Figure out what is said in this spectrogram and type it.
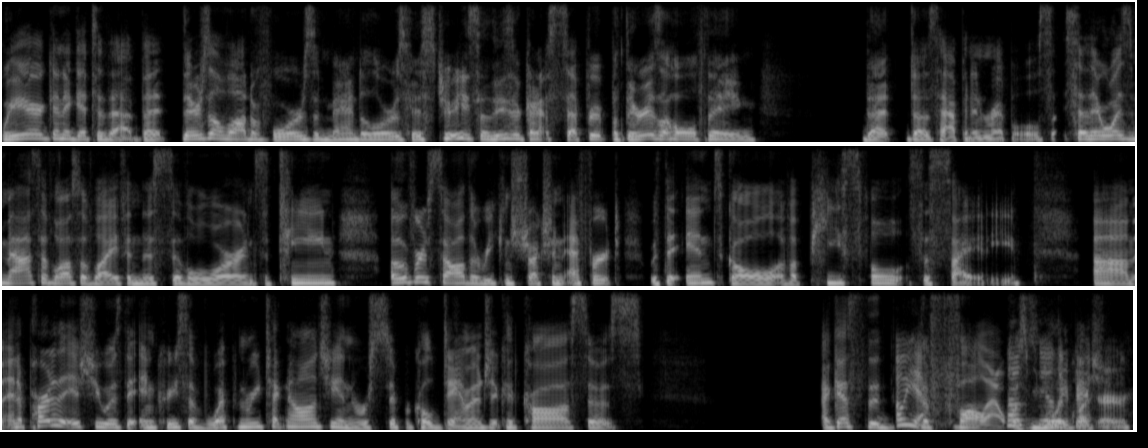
We are going to get to that, but there's a lot of wars in Mandalore's history. So these are kind of separate, but there is a whole thing that does happen in Rebels. So there was massive loss of life in this civil war, and Satine oversaw the reconstruction effort with the end goal of a peaceful society. Um, and a part of the issue was the increase of weaponry technology and the reciprocal damage it could cause. So it's, I guess the, Oh, yeah. the fallout That's was the way bigger.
